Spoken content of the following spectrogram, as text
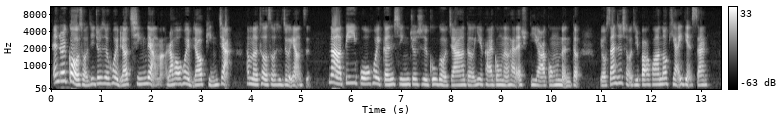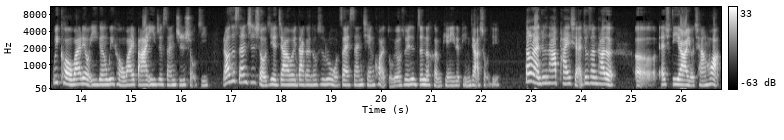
Android Go 的手机就是会比较轻量嘛，然后会比较平价，他们的特色是这个样子。那第一波会更新就是 Google 加的夜拍功能，还有 HDR 功能的，有三只手机，包括 Nokia 一点三、Weko Y 六一跟 Weko Y 八一这三只手机。然后这三只手机的价位大概都是落在三千块左右，所以是真的很便宜的平价手机。当然，就是它拍起来，就算它的呃 HDR 有强化，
